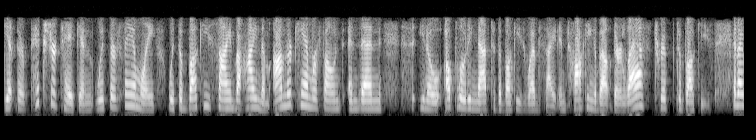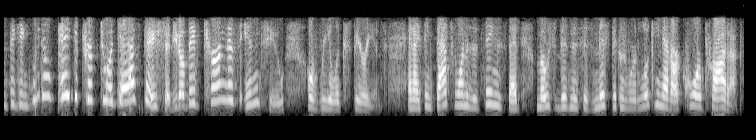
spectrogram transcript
get their picture taken with their family with the Buc-ee's sign behind them on their camera phones and then you know uploading that to the Buc-ee's website and talking about their last trip to Buc-ee's. And I'm thinking, we don't take a trip to a gas station. You know, they've turned this into a real experience. And I think that's one of the things that most businesses miss because we're looking at our core product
